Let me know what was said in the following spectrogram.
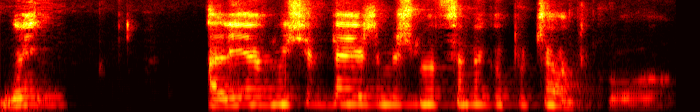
No i, ale jak mi się wydaje, że myśmy od samego początku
